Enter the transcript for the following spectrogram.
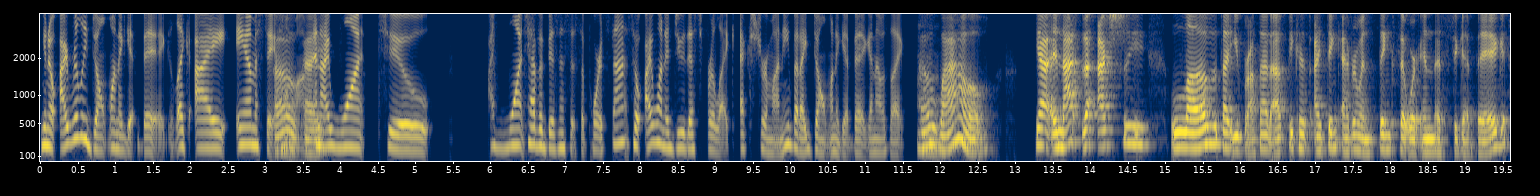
you know, I really don't want to get big. Like I am a stay-at-home oh, okay. mom and I want to I want to have a business that supports that. So I want to do this for like extra money, but I don't want to get big. And I was like, oh, mm. "Oh, wow." Yeah, and that, that actually love that you brought that up because I think everyone thinks that we're in this to get big.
